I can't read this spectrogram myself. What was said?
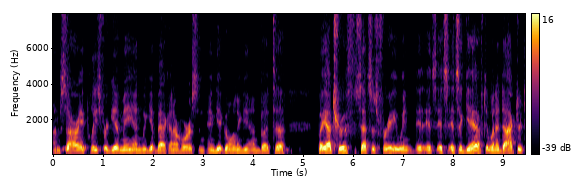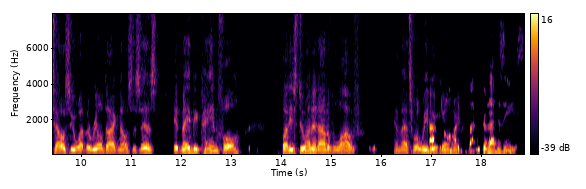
I'm sorry. Please forgive me. And we get back on our horse and, and get going again. But uh, but yeah, truth sets us free. We it, it's it's it's a gift. When a doctor tells you what the real diagnosis is, it may be painful, but he's doing it out of love. And that's what we do, don't we? After that disease.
